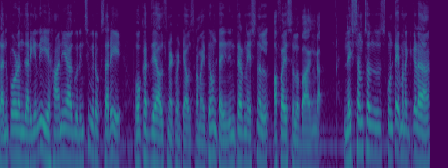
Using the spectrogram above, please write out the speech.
చనిపోవడం జరిగింది. ఈ హానియా గురించి మీరు ఒకసారి ఫోకస్ చేయాల్సినటువంటి అవసరం అయితే ఉంటాయి. ఇంటర్నేషనల్ అఫైర్స్లో భాగంగా. నెక్స్ట్ అంశం చూసుకుంటే మనకి ఇక్కడ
